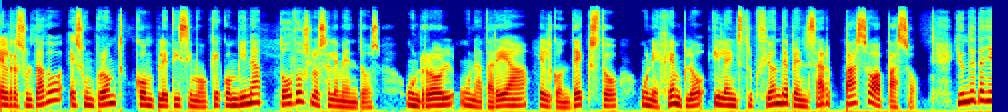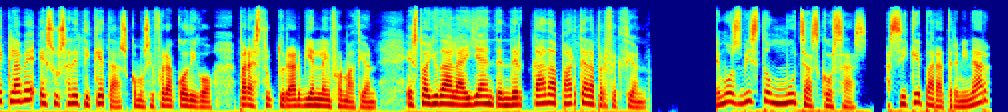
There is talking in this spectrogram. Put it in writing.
El resultado es un prompt completísimo que combina todos los elementos, un rol, una tarea, el contexto, un ejemplo y la instrucción de pensar paso a paso. Y un detalle clave es usar etiquetas, como si fuera código, para estructurar bien la información. Esto ayuda a la IA a entender cada parte a la perfección. Hemos visto muchas cosas, así que para terminar,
